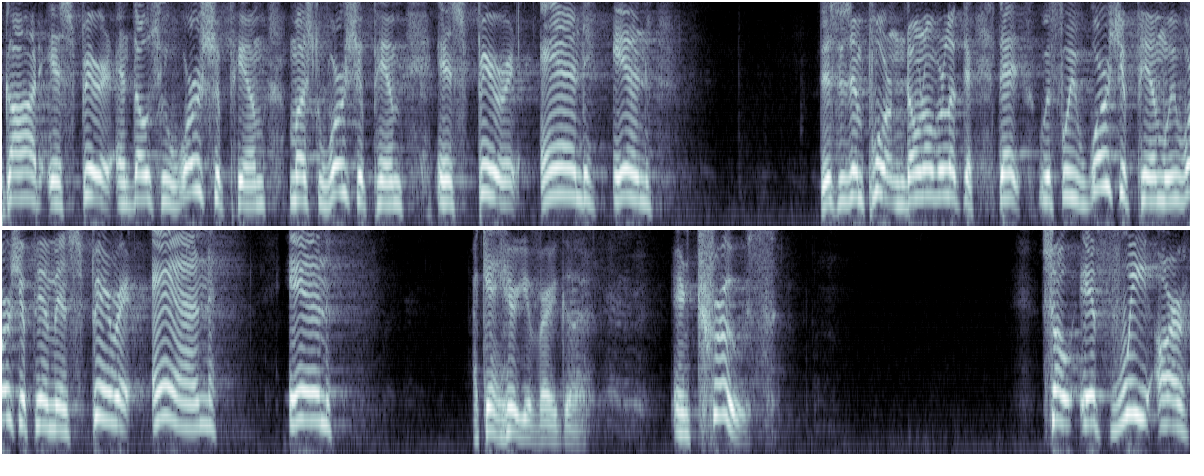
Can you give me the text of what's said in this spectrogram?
God is spirit, and those who worship him must worship him in spirit and in this is important. Don't overlook that. That if we worship Him, we worship Him in spirit and in, I can't hear you very good, in truth. So if we are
